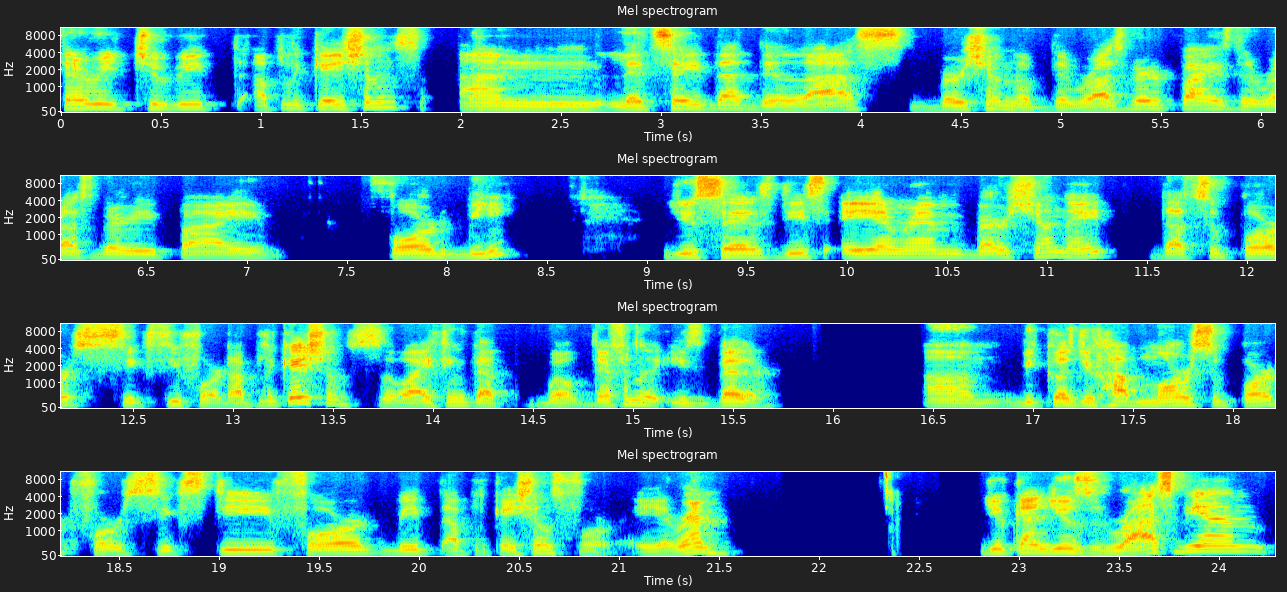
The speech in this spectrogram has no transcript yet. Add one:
32-bit applications. And let's say that the last version of the Raspberry Pi is the Raspberry Pi 4B, uses this ARM version 8 that supports 64 applications. So I think that, well, definitely is better um, because you have more support for 64-bit applications for ARM. You can use Raspbian,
